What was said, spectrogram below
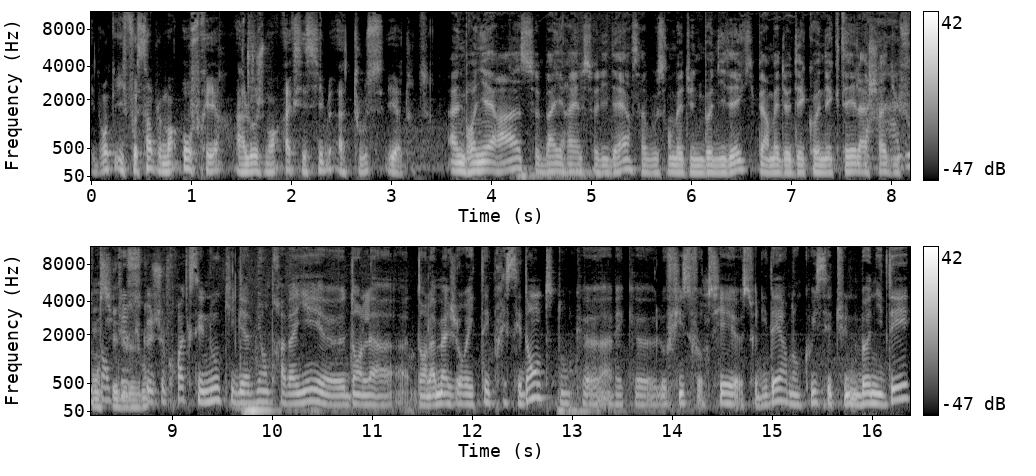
Et donc, il faut simplement offrir un logement accessible à tous et à toutes. Anne Brunière, ce bail réel solidaire, ça vous semble être une bonne idée qui permet de déconnecter l'achat du foncier de logement que je crois que c'est nous qui l'avions travaillé euh, dans la, dans la majorité précédente, donc euh, avec euh, l'Office foncier solidaire. Donc oui, c'est une bonne idée.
